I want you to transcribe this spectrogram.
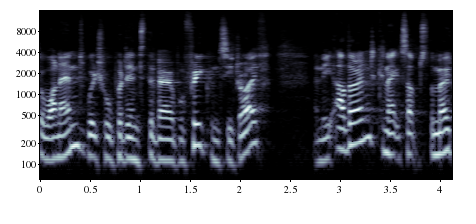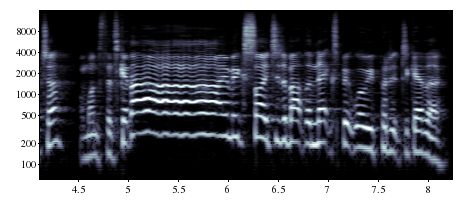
to one end, which we'll put into the variable frequency drive, and the other end connects up to the motor, and once they're together, I'm excited about the next bit where we put it together.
